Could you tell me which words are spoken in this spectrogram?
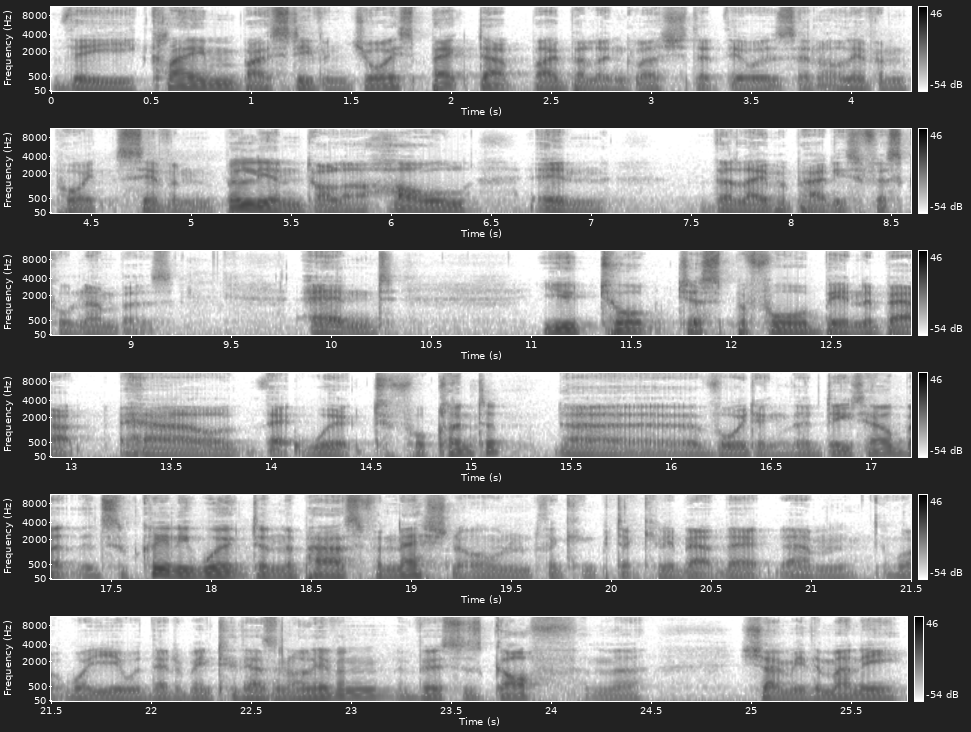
the claim by Stephen Joyce, backed up by Bill English, that there was an $11.7 billion hole in the Labour Party's fiscal numbers. And you talked just before, Ben, about how that worked for Clinton, uh, avoiding the detail, but it's clearly worked in the past for National. I'm thinking particularly about that. Um, what, what, year would that have been? 2011 versus Goff and the Show Me the Money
